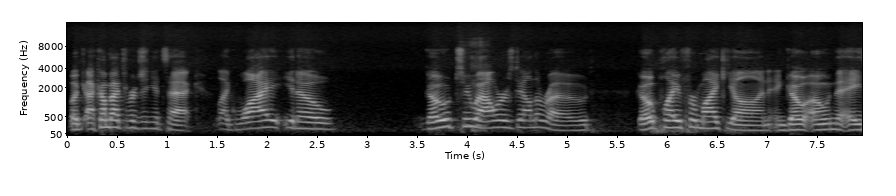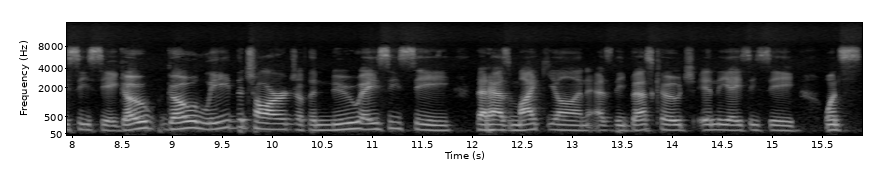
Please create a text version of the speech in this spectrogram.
But I come back to Virginia Tech. Like, why you know, go two hours down the road, go play for Mike Young, and go own the ACC. Go go lead the charge of the new ACC that has Mike Young as the best coach in the ACC once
